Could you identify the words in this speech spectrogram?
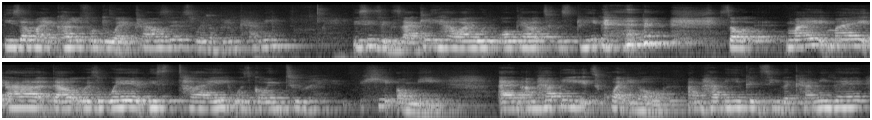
These are my colorful duet trousers with a blue cami. This is exactly how I would walk out to the street. so my, my uh, doubt was where this tie was going to hit on me and I'm happy it's quite low. I'm happy you can see the cami there.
